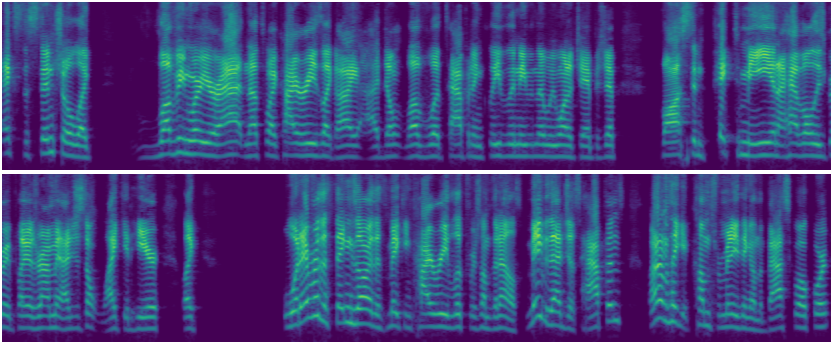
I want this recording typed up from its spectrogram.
existential, like loving where you're at, and that's why Kyrie's like, I I don't love what's happening in Cleveland, even though we won a championship. Boston picked me, and I have all these great players around me. I just don't like it here. Like whatever the things are that's making Kyrie look for something else, maybe that just happens. But I don't think it comes from anything on the basketball court.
